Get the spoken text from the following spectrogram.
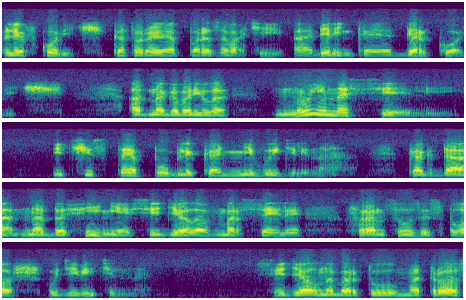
Левкович, которая по розоватии, а беленькая Беркович. Одна говорила «ну и насели», и чистая публика не выделена. Когда на Дофине сидела в Марселе, французы сплошь удивительно. Сидел на борту матрос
